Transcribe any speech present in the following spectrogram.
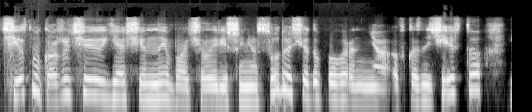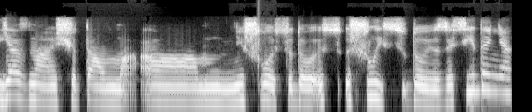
чесно кажучи, я ще не бачила рішення суду щодо повернення в казначейство. Я знаю, що там а, йшло судові йшли судові засідання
